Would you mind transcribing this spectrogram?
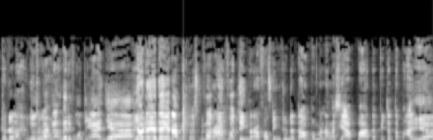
Ya udahlah, Udah itulah. bilang dari voting aja. Ya udah, ya udah, ya udah. Sebenarnya Voting, voting. Sebenarnya voting tuh udah tahu pemenangnya siapa, tapi tetap aja. Iya.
